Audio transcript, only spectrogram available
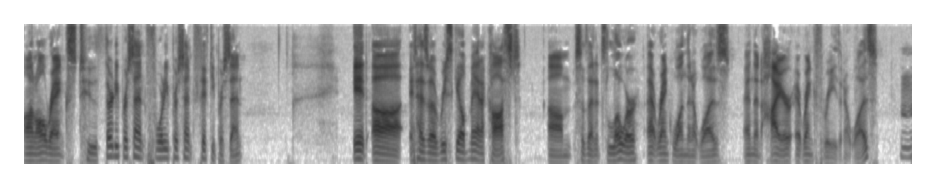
on all ranks to 30%, 40%, 50%. It uh, it has a rescaled mana cost, um, so that it's lower at rank one than it was, and then higher at rank three than it was. Hmm.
